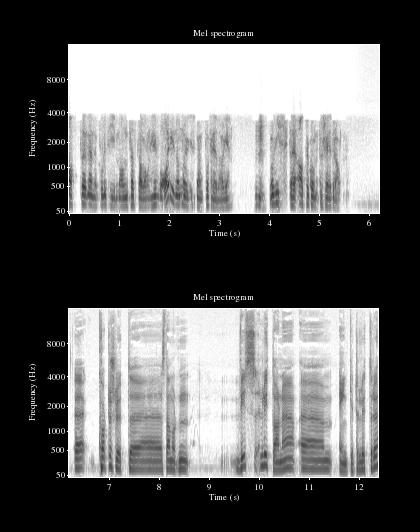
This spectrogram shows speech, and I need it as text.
at eh, denne politimannen fra Stavanger var innom Norges Bank på fredagen mm. og visste at det kom til å skje et ran. Eh, kort til slutt, eh, Stein Morten. Hvis lytterne, eh, enkelte lyttere,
